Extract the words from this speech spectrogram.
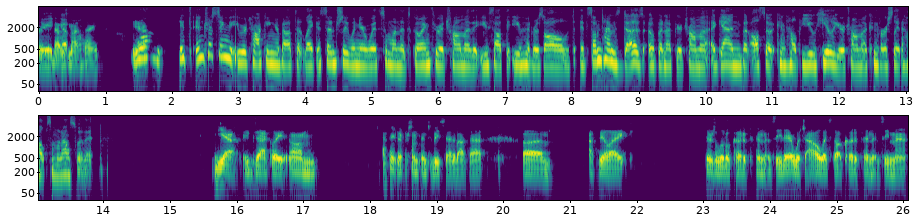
that go. was my thing yeah well, it's interesting that you were talking about that, like essentially when you're with someone that's going through a trauma that you thought that you had resolved, it sometimes does open up your trauma again, but also it can help you heal your trauma conversely to help someone else with it. Yeah, exactly. Um, I think there's something to be said about that. Um, I feel like there's a little codependency there, which I always thought codependency meant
